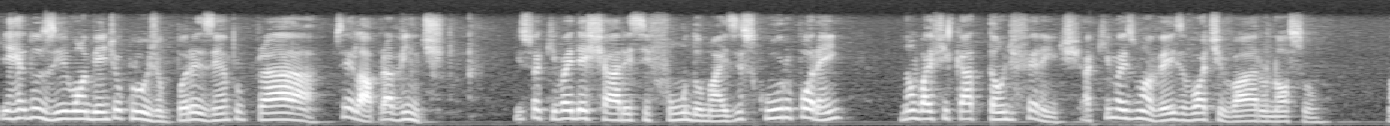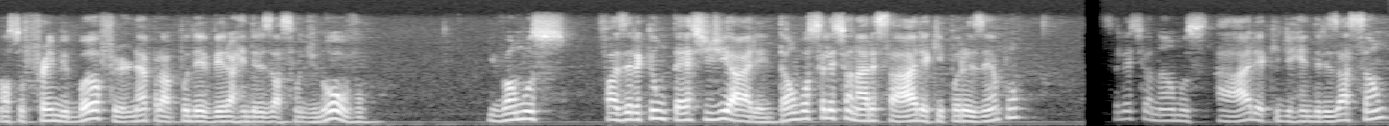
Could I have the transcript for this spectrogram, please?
e reduzir o ambiente occlusion, por exemplo, para, sei lá, para 20. Isso aqui vai deixar esse fundo mais escuro, porém não vai ficar tão diferente. Aqui mais uma vez eu vou ativar o nosso, nosso frame buffer né, para poder ver a renderização de novo. E vamos fazer aqui um teste de área. Então vou selecionar essa área aqui, por exemplo. Selecionamos a área aqui de renderização.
